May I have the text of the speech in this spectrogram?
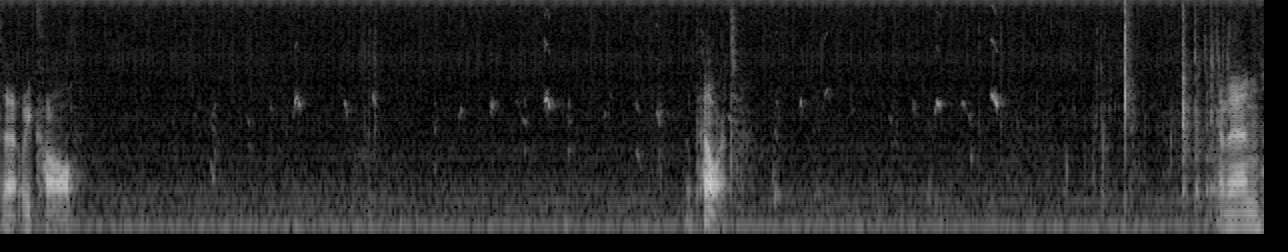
that we call the pellet. And then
